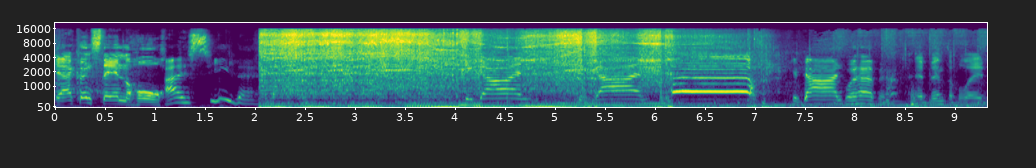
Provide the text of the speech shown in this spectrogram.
Yeah, I couldn't stay in the hole. I see that. Keep going. Keep going. Keep oh! going. What happened? It bent the blade.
